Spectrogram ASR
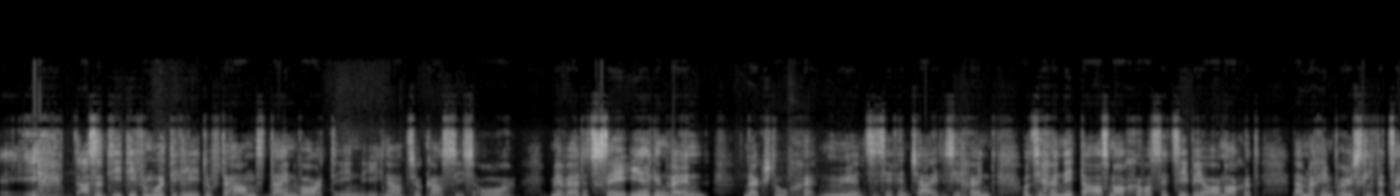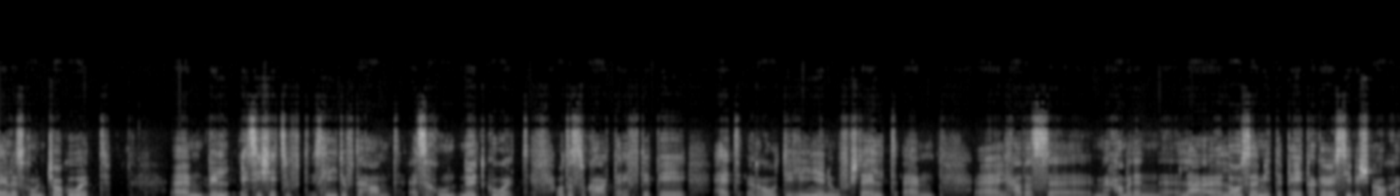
Ich, also die, die Vermutung liegt auf der Hand. Dein Wort in Ignazio Cassis Ohr. Wir werden es sehen. Irgendwann, nächste Woche, müssen sie sich entscheiden. Sie können, oder sie können nicht das machen, was sie seit sieben Jahren machen, nämlich in Brüssel erzählen, es kommt schon gut ähm, weil es ist jetzt auf, es liegt auf der Hand. Es kommt nicht gut. Oder sogar die FDP hat rote Linien aufgestellt. Ähm, äh, ich habe das, äh, kann man dann äh, hören, mit der Peter Gössi besprochen.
